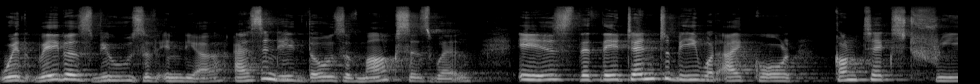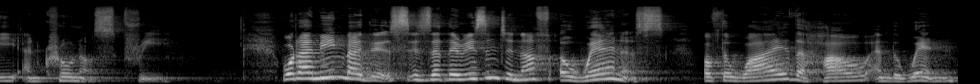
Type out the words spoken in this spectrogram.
with Weber's views of India, as indeed those of Marx as well, is that they tend to be what I call context free and chronos free. What I mean by this is that there isn't enough awareness of the why, the how, and the when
